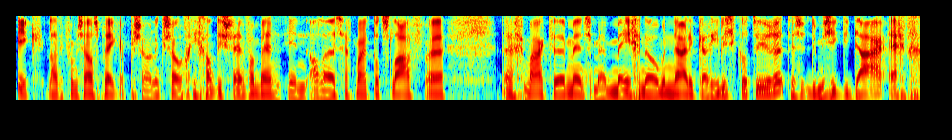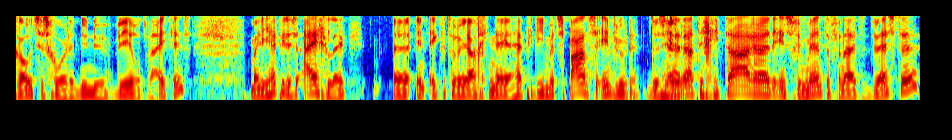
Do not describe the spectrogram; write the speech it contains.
ik, laat ik voor mezelf spreken, persoonlijk zo'n gigantisch fan van ben in alle, zeg maar, tot slaaf eh, eh, gemaakte mensen me hebben meegenomen naar de Caribische culturen. Dus de muziek die daar echt groot is geworden, die nu wereldwijd is. Maar die heb je dus eigenlijk, eh, in Equatoriaal Guinea heb je die met Spaanse invloeden. Dus Ja, inderdaad, de gitaren, de instrumenten vanuit het westen,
